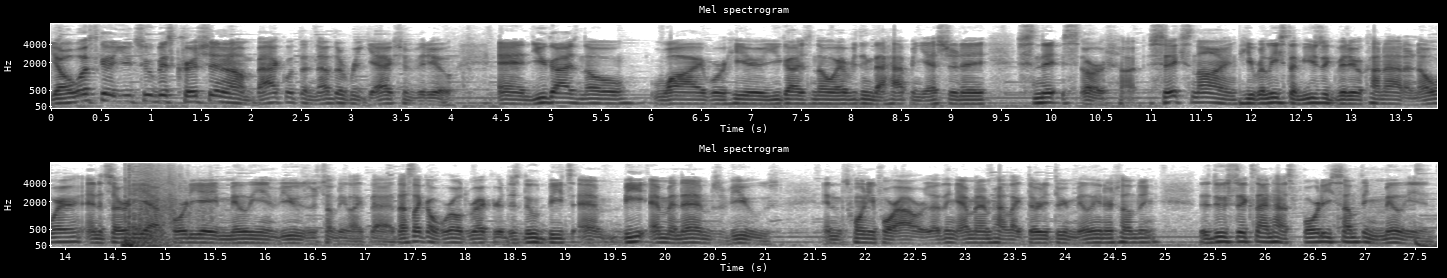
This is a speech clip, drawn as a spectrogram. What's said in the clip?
Yo, what's good YouTube? It's Christian and I'm back with another reaction video. And you guys know why we're here. You guys know everything that happened yesterday. Snick or uh, 6 9 he released a music video kind of out of nowhere and it's already at 48 million views or something like that. That's like a world record. This dude beats M beat Eminem's views in 24 hours. I think Eminem had like 33 million or something. This dude 6 9 has 40 something million.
